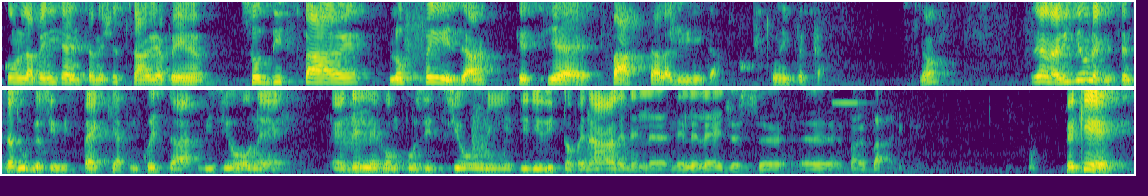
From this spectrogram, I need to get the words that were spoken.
con la penitenza necessaria per soddisfare l'offesa che si è fatta alla divinità con il peccato. No? Ed è una visione che senza dubbio si rispecchia in questa visione eh, delle composizioni di diritto penale nelle, nelle leges eh, barbariche. Perché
